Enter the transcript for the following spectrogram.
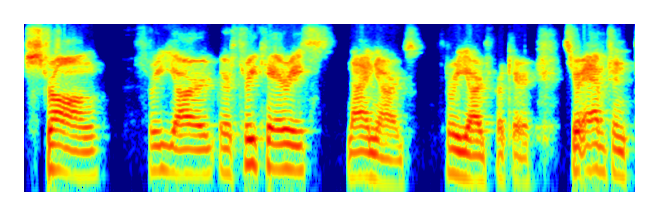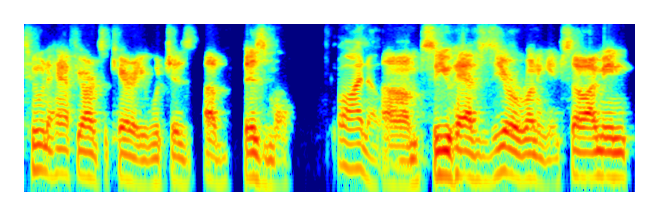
Strong, three yard or three carries, nine yards, three yards per carry. So you're averaging two and a half yards a carry, which is abysmal. Oh, I know. Um, so you have zero running game. So I mean,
